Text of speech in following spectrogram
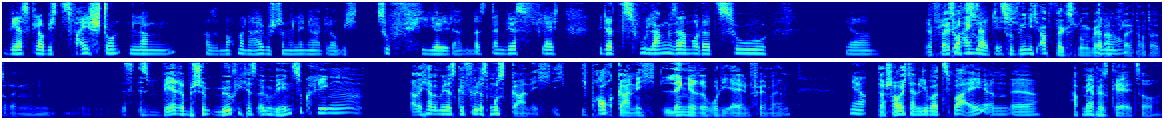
wäre es, glaube ich, zwei Stunden lang, also nochmal eine halbe Stunde länger, glaube ich, zu viel dann. Das, dann wäre es vielleicht wieder zu langsam oder zu, ja, Ja, vielleicht Zu auch zu, einseitig. zu wenig Abwechslung wäre dann Genau. vielleicht auch da drin. Es, es wäre bestimmt möglich, das irgendwie hinzukriegen, aber ich habe irgendwie das Gefühl, das muss gar nicht. Ich, ich brauche gar nicht längere Woody Allen-Filme. Ja. Da schaue ich dann lieber zwei und äh, hab mehr fürs Geld so.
